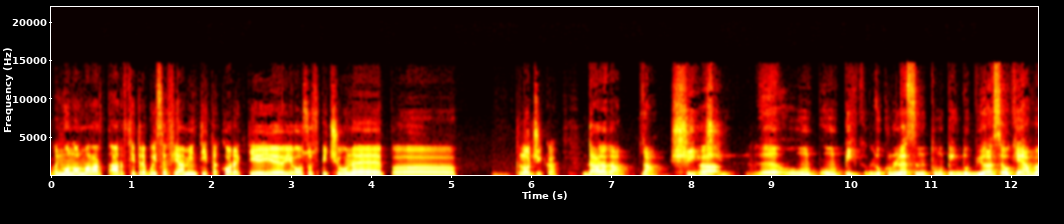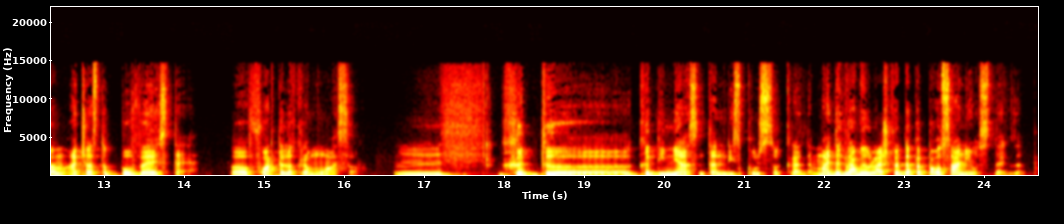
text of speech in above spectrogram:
În mod normal ar, ar fi trebuit să fie amintită, corect. E, e, e o suspiciune uh, logică. Da, da, da. da. Și, uh. și uh, un, un pic, lucrurile sunt un pic dubioase. Ok, avem această poveste uh, foarte lăcrămoasă. Mm, cât, uh, cât din ea suntem dispuși să credem? Mai degrabă eu l-aș crede pe Pausanius, de exemplu.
